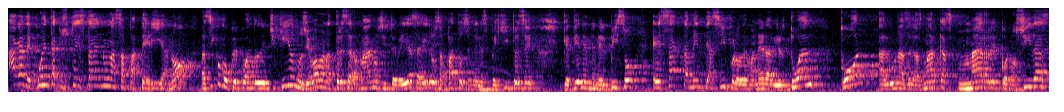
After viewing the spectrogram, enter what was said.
haga de cuenta que usted está en una zapatería, ¿no? Así como que cuando de chiquillos nos llevaban a tres hermanos y te veías ahí los zapatos en el espejito ese que tienen en el piso, exactamente así, pero de manera virtual, con algunas de las marcas más reconocidas.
